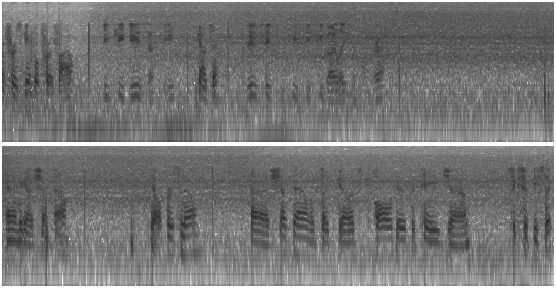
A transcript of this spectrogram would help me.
our first gimbal profile. DTD is SE. Gotcha. New CCC violation. And we got a shutdown. Yeah, all personnel. Uh, shutdown looks like uh, let's all go to page um, 656.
